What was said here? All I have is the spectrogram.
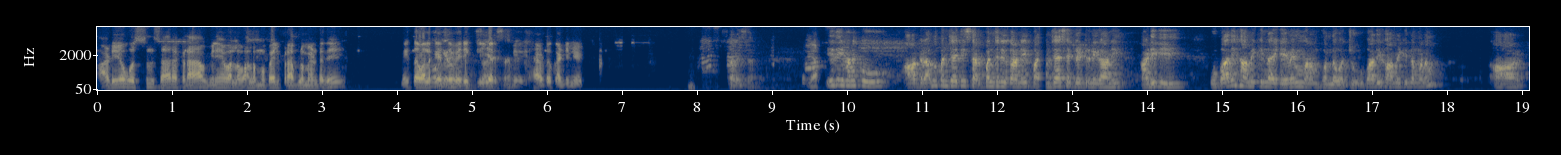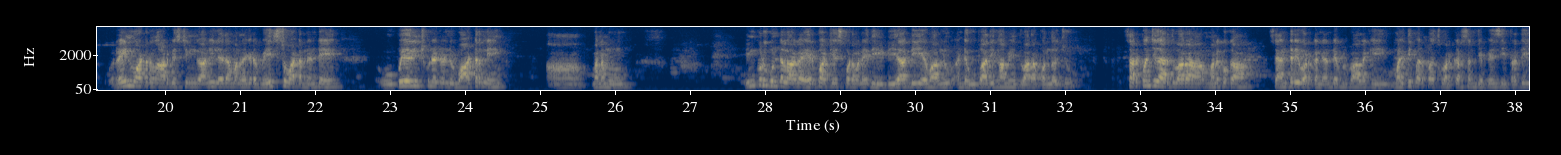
ఆడియో వస్తుంది సార్ అక్కడ వినే వాళ్ళ వాళ్ళ మొబైల్ ప్రాబ్లం ఉంటది. మిగతా వాళ్ళకైతే వెరీ. క్లియర్ సరే, హ్యావ్ టు కంటిన్యూ సరే సార్. ఇది మనకు ఆ గ్రామ పంచాయతీ సర్పంచ్ని కానీ పంచాయత్ సెక్రటరీని కానీ అడిగి ఉపాధి హామీ కింద ఏమేమి మనం పొందవచ్చు? ఉపాధి హామీ కింద మనం రెయిన్ వాటర్ హార్వెస్టింగ్ కానీ లేదా మన దగ్గర వేస్ట్ వాటర్ అంటే ఉపయోగించుకునేటువంటి వాటర్ని మనము ఇంకుడు గుంటలాగా ఏర్పాటు చేసుకోవడం అనేది డిఆర్డిఏ వాళ్ళు అంటే ఉపాధి హామీ ద్వారా పొందొచ్చు. సర్పంచ్ గారి ద్వారా మనకు ఒక శానిటరీ వర్క్ అని అంటే వాళ్ళకి మల్టీపర్పస్ వర్కర్స్ అని చెప్పేసి ప్రతి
